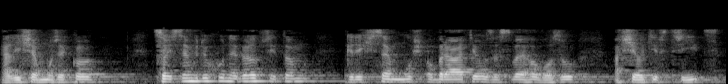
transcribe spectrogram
Elíša mu řekl, co jsem v duchu nebyl přitom, když se muž obrátil ze svého vozu a šel ti vstříc?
